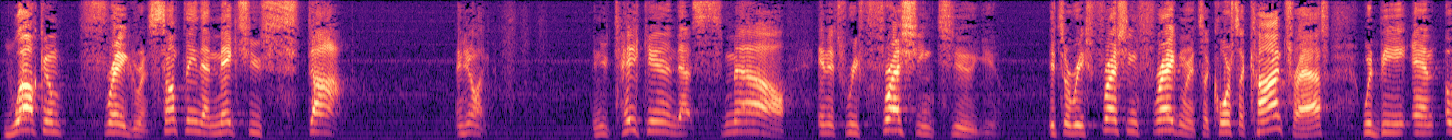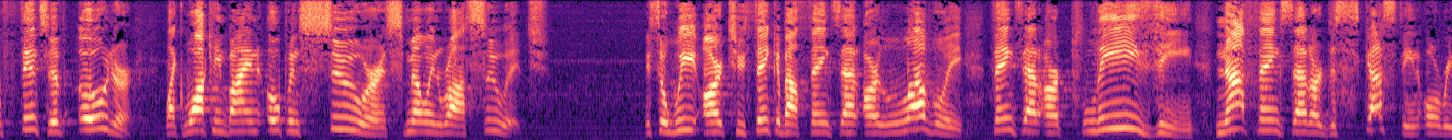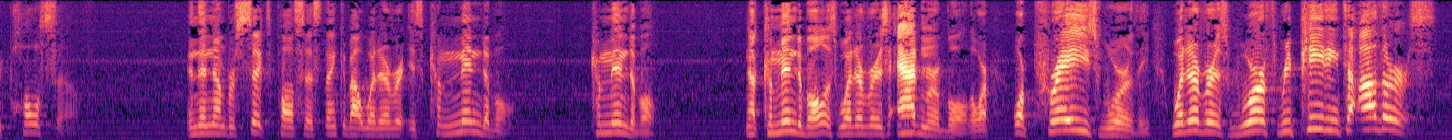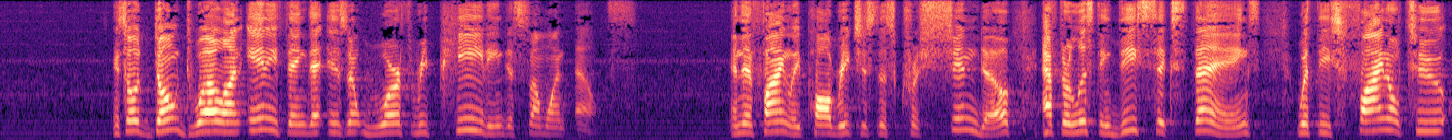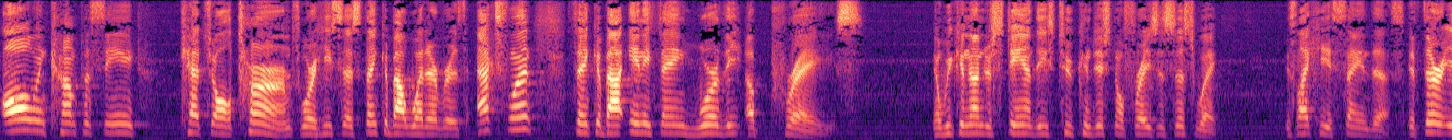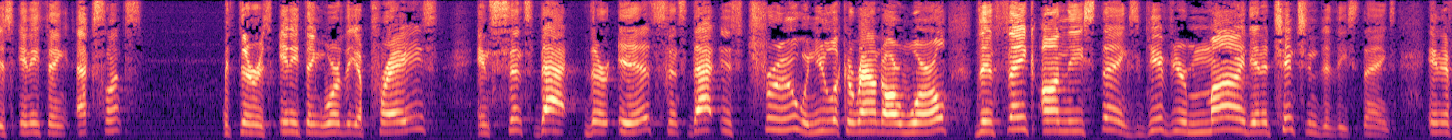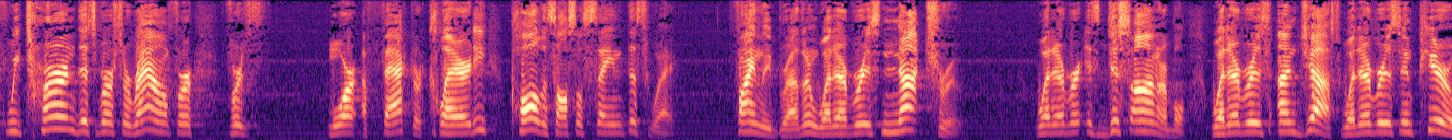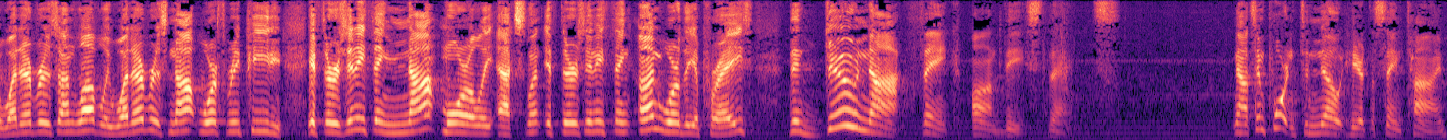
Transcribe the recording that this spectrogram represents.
Welcome fragrance, something that makes you stop. And you're like, and you take in that smell, and it's refreshing to you. It's a refreshing fragrance. Of course, a contrast would be an offensive odor, like walking by an open sewer and smelling raw sewage. And so we are to think about things that are lovely, things that are pleasing, not things that are disgusting or repulsive. And then number six, Paul says, think about whatever is commendable. Commendable. Now, commendable is whatever is admirable or, or praiseworthy, whatever is worth repeating to others. And so don't dwell on anything that isn't worth repeating to someone else. And then finally, Paul reaches this crescendo after listing these six things with these final two all encompassing catch all terms where he says, think about whatever is excellent, think about anything worthy of praise. And we can understand these two conditional phrases this way. It's like he is saying this if there is anything excellent, if there is anything worthy of praise, and since that there is, since that is true when you look around our world, then think on these things. Give your mind and attention to these things. And if we turn this verse around for, for more effect or clarity, Paul is also saying this way Finally, brethren, whatever is not true, whatever is dishonorable, whatever is unjust, whatever is impure, whatever is unlovely, whatever is not worth repeating, if there is anything not morally excellent, if there is anything unworthy of praise, then do not think on these things. Now, it's important to note here at the same time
